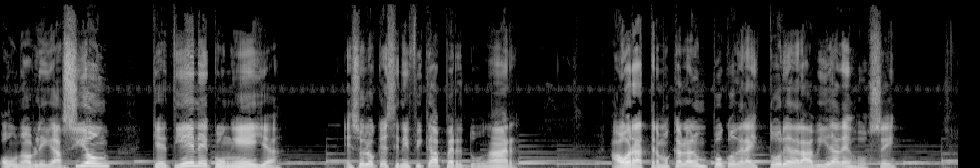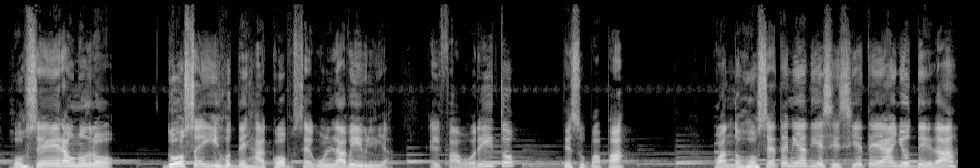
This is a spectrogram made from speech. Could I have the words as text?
o una obligación que tiene con ella. Eso es lo que significa perdonar. Ahora tenemos que hablar un poco de la historia de la vida de José. José era uno de los 12 hijos de Jacob según la Biblia, el favorito de su papá. Cuando José tenía 17 años de edad,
